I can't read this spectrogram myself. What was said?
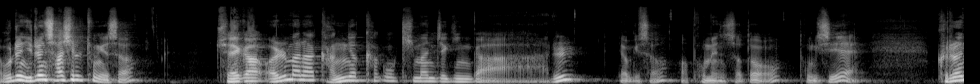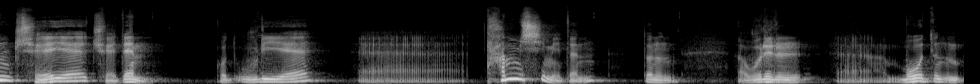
우리는 이런 사실을 통해서 죄가 얼마나 강력하고 기만적인가를 여기서 보면서도 동시에 그런 죄의 죄됨, 곧 우리의 탐심이든 또는 우리를 모든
